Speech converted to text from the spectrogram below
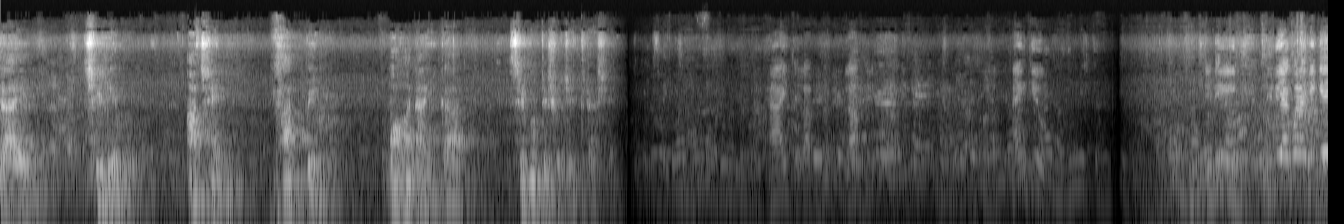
যায় ছিলেন। আছেন থাকবেন মহানায়িকা শ্রীমতী সুচিত্রা সেন। হ্যাঁ থ্যাংক ইউ দিদি দিদি একবার এদিকে।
